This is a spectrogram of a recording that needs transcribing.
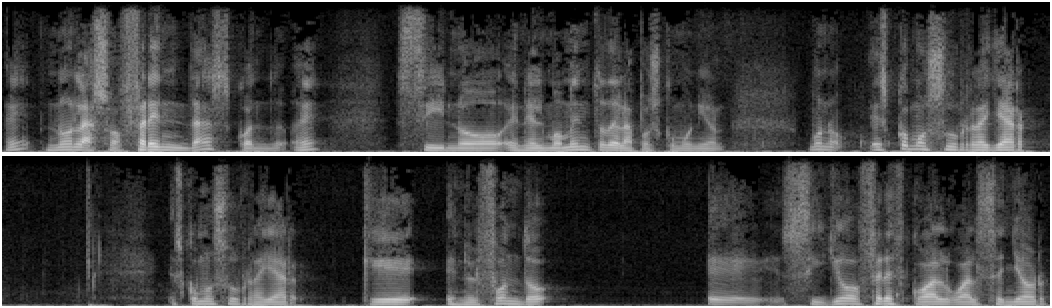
¿eh? no las ofrendas, cuando, ¿eh? Sino en el momento de la poscomunión. Bueno, es como subrayar, es como subrayar que en el fondo, eh, si yo ofrezco algo al Señor,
